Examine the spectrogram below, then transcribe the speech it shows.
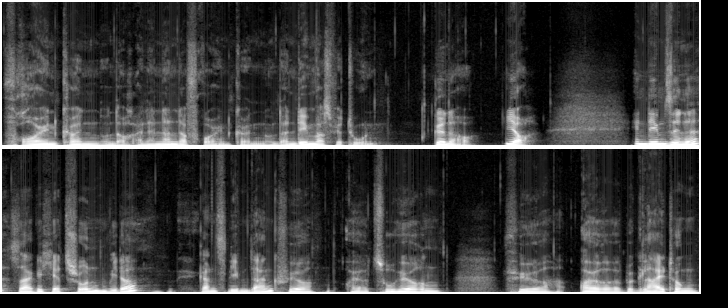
freuen können und auch aneinander freuen können und an dem, was wir tun. Genau. Ja. In dem Sinne sage ich jetzt schon wieder ganz lieben Dank für euer Zuhören, für eure Begleitung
